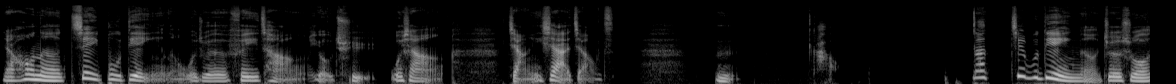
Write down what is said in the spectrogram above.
然后呢，这部电影呢，我觉得非常有趣，我想讲一下这样子。嗯，这部电影呢，就是说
